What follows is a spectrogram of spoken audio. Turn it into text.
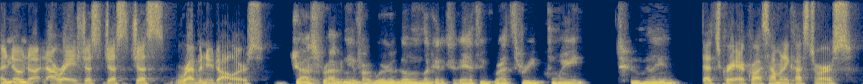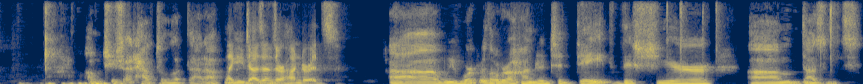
Uh, no, not not raise, just just just revenue dollars. Just revenue. If I were to go and look at it today, I think we're at 3.2 million. That's great. Across how many customers? Oh, geez, I'd have to look that up. Like Maybe. dozens or hundreds? Uh, we've worked with over 100 to date. This year, um, dozens.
